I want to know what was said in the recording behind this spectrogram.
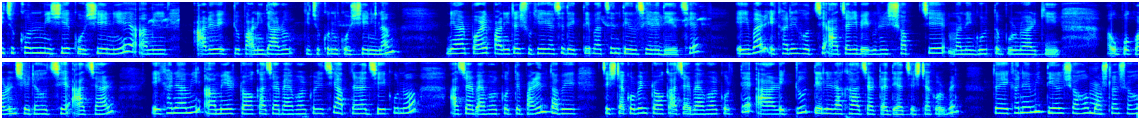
কিছুক্ষণ মিশিয়ে কষিয়ে নিয়ে আমি আরও একটু পানি দিয়ে আরও কিছুক্ষণ কষিয়ে নিলাম। নেওয়ার পরে পানিটা শুকিয়ে গেছে দেখতে পাচ্ছেন তেল ছেড়ে দিয়েছে। এইবার এখানে হচ্ছে আচারি বেগুনের সবচেয়ে মানে গুরুত্বপূর্ণ আর কি উপকরণ সেটা হচ্ছে আচার। এখানে আমি আমের টক আচার ব্যবহার করেছি। আপনারা যে কোনো আচার ব্যবহার করতে পারেন, তবে চেষ্টা করবেন টক আচার ব্যবহার করতে আর একটু তেলে রাখা আচারটা দেওয়ার চেষ্টা করবেন। তো এখানে আমি তেল সহ, মশলা সহ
